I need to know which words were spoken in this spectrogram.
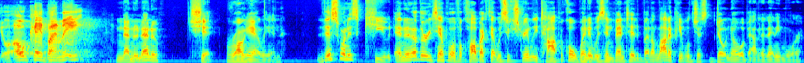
You're okay by me? Nanu Nanu. Shit, wrong alien. This one is cute, and another example of a callback that was extremely topical when it was invented, but a lot of people just don't know about it anymore.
